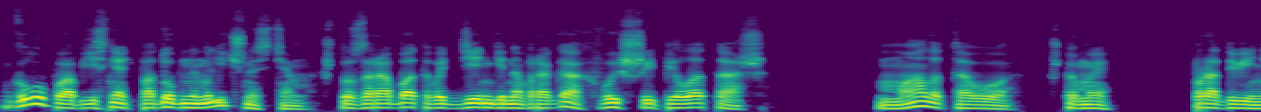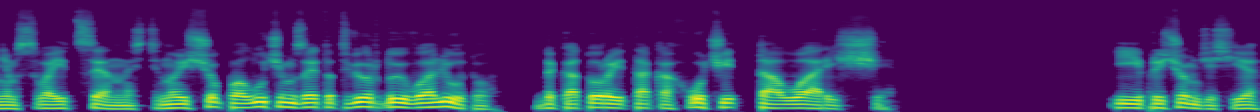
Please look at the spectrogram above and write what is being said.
Глупо объяснять подобным личностям, что зарабатывать деньги на врагах – высший пилотаж. Мало того, что мы продвинем свои ценности, но еще получим за это твердую валюту, до которой так охочи товарищи. И при чем здесь я?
